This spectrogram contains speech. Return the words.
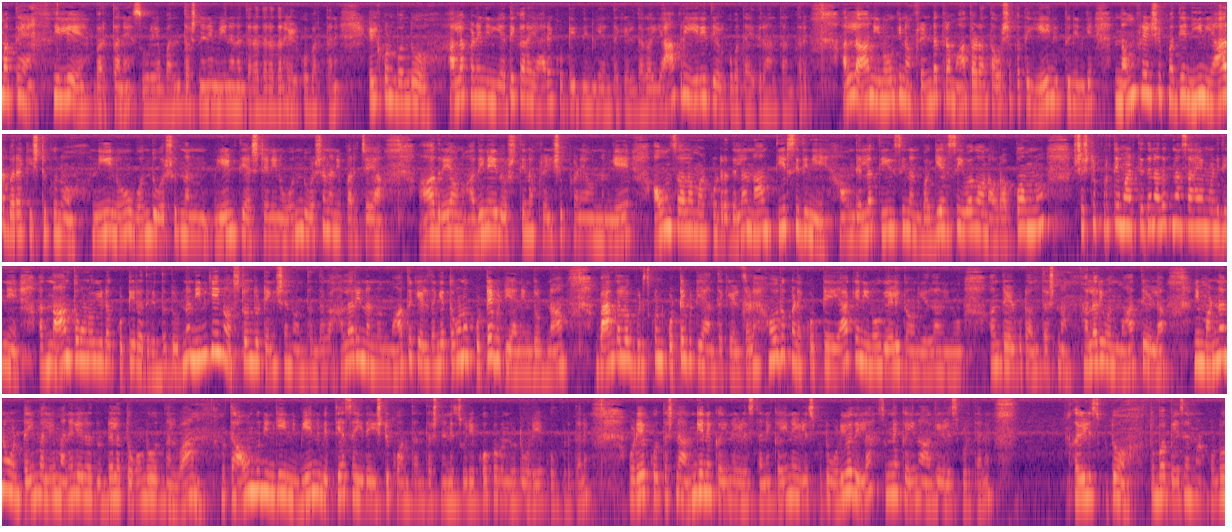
ಮತ್ತು ಇಲ್ಲಿ ಬರ್ತಾನೆ. ಸೂರ್ಯ ಬಂದ ತಕ್ಷಣವೇ ಮೀನನ್ನು ದರ ದರ ದರ ಹೇಳ್ಕೊ ಬರ್ತಾನೆ. ಹೇಳ್ಕೊಂಡು ಬಂದು, ಅಲ್ಲ ಕಣೆ, ನಿನಗೆ ಅಧಿಕಾರ ಯಾರೇ ಕೊಟ್ಟಿದ್ದು ನಿನಗೆ? ಅಂತ ಕೇಳಿದಾಗ, ಯಾಕ್ರಿ ಈ ರೀತಿ ಹೇಳ್ಕೊಬತ್ತಾ ಇದ್ದೀರಾ? ಅಂತ ಅಂತಾರೆ. ಅಲ್ಲ, ನೀನು ಹೋಗಿ ನಮ್ಮ ಫ್ರೆಂಡ್ ಹತ್ರ ಮಾತಾಡೋಂಥ ಅವಶ್ಯಕತೆ ಏನಿತ್ತು ನಿನಗೆ? ನಮ್ಮ ಫ್ರೆಂಡ್ಶಿಪ್ ಮಧ್ಯೆ ನೀನು ಯಾರು ಬರೋಕ್ಕೆ ಇಷ್ಟಕ್ಕೂ ನೀನು ಒಂದು ವರ್ಷದ ನನ್ನ ಹೆಂಡ್ತಿ ಅಷ್ಟೇ. ನೀನು ಒಂದು ವರ್ಷ ನನಗೆ ಪರಿಚಯ. ಆದರೆ ಅವನು ಹದಿನೈದು ವರ್ಷದಿನ ಫ್ರೆಂಡ್ಶಿಪ್ ಕಣೆ, ಅವ್ನು ನನಗೆ ಅವ್ನು ಸಾಲ ಮಾಡ್ಕೊಂಡಿರೋದೆಲ್ಲ ನಾನು ತೀರಿಸಿದ್ದೀನಿ ಅವನದೆಲ್ಲ ತೀರಿಸಿ ನಾನು ಬಗೆಹರಿಸಿ ಇವಾಗ ಅವನು ಅವ್ರ ಅಪ್ಪ ಅಮ್ಮನು ಷಷ್ಠಿ ಪೂರ್ತಿ ಮಾಡ್ತಿದ್ದಾನೆ, ಅದಕ್ಕೆ ನಾನು ಸಹಾಯ ಮಾಡಿದ್ದೀನಿ ಅದು ನಾನು ತೊಗೊಂಡೋಗಿ ಇಡಕ್ಕೆ ಕೊಟ್ಟಿರೋದ್ರಿಂದ ದುಡ್ಡನ್ನ ನಿನಗೇನು ಅಷ್ಟೊಂದು ಟೆನ್ಷನು ಅಂತಂದಾಗ ಅಲ್ಲ ರೀ ನನ್ನೊಂದು ಮಾತು ಕೇಳ್ದಂಗೆ ತೊಗೊಂಡೋಗಿ ಕೊಟ್ಟೇ ಬಿಟ್ಟಿಯಾ ನಿನ್ನ ದುಡ್ಡನ್ನ? ಬ್ಯಾಂಕಲ್ಲಿ ಹೋಗಿ ಬಿಡಿಸ್ಕೊಂಡು ಕೊಟ್ಟೇ ಬಿಟ್ಟಿಯಾ ಅಂತ ಕೇಳ್ತಾಳೆ. ಹೌದು ಕಣೆ, ಕೊಟ್ಟೆ. ಯಾಕೆ ನೀನು ಹೋಗಿ ಹೇಳಿದ್ದು ಅವನಿಗೆಲ್ಲ ನೀನು? ಅಂತ ಹೇಳ್ಬಿಟ್ಟು ಅಂದ ತಕ್ಷಣ ಅಲ್ಲ ಒಂದು ಮಾತು ಹೇಳ ನಿಮ್ಮ ಅಣ್ಣನೂ ಒಂದು ಟೈಮಲ್ಲಿ ಮನೇಲಿರೋ ದುಡ್ಡೆಲ್ಲ ತೊಗೊಂಡು ಹೋದ್ನಲ್ವಾ ಮತ್ತು ಅವನಿಗೂ ನಿನಗೆ ಏನು ವ್ಯತ್ಯಾಸ ಇದೆ ಇಷ್ಟಕ್ಕೂ ಅಂತ ಅಂದ ತಕ್ಷಣ ಸೂರ್ಯ ಕೋಪ ಬಂದ್ಬಿಟ್ಟು ಒಡೆಯೋಕ್ಕೆ ಹೋಗ್ಬಿಡ್ತಾನೆ. ಒಡೆಯೋಕ್ಕೆ ಹೋದ ತಕ್ಷಣ ಹಂಗೇನೆ ಕೈನ ಇಳಿಸ್ತಾನೆ. ಕೈನ ಇಳಿಸ್ಬಿಟ್ಟು ಒಡೆಯೋದಿಲ್ಲ ಸುಮ್ಮನೆ ಕೈನ ಹಾಗೆ ಇಳಿಸ್ಬಿಡ್ತಾನೆ. ಕೈ ಇಳಿಸ್ಬಿಟ್ಟು ತುಂಬ ಬೇಜಾರು ಮಾಡಿಕೊಂಡು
